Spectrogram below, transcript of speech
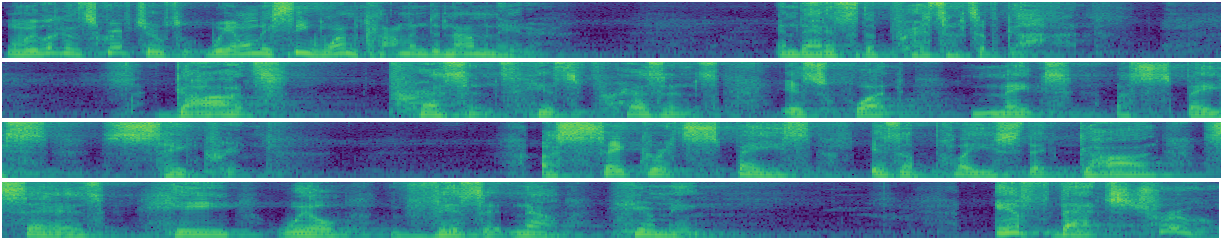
When we look at the scriptures, we only see one common denominator and that is the presence of God. God's presence, His presence, is what makes a space sacred. A sacred space is a place that God says He will visit. Now, hear me. If that's true,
